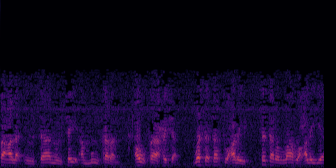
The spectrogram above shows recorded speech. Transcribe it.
فعل إنسان شيئا منكرا أو فاحشة وسترت عليه ستر الله علي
